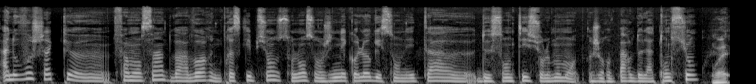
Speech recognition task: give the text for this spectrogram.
À nouveau, chaque euh, femme enceinte va avoir une prescription selon son gynécologue et son état euh, de santé sur le moment. Je reparle de la tension, Ouais.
